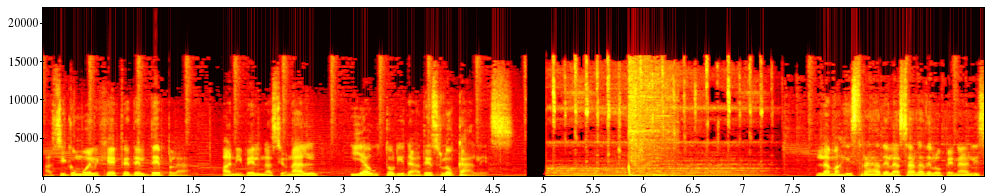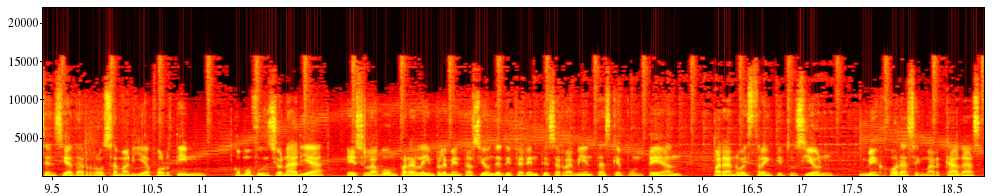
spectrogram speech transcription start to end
así como el jefe del DEPLA a nivel nacional y autoridades locales. La magistrada de la Sala de lo Penal, licenciada Rosa María Fortín, como funcionaria, eslabón para la implementación de diferentes herramientas que puntean para nuestra institución mejoras enmarcadas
